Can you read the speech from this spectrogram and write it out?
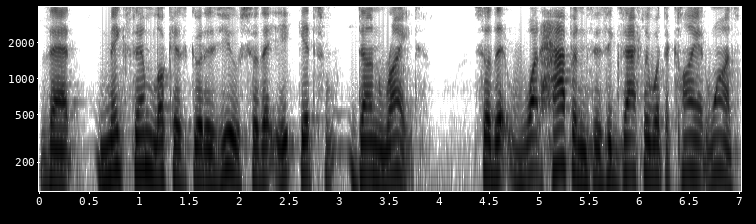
that makes them look as good as you so that it gets done right. So that what happens is exactly what the client wants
